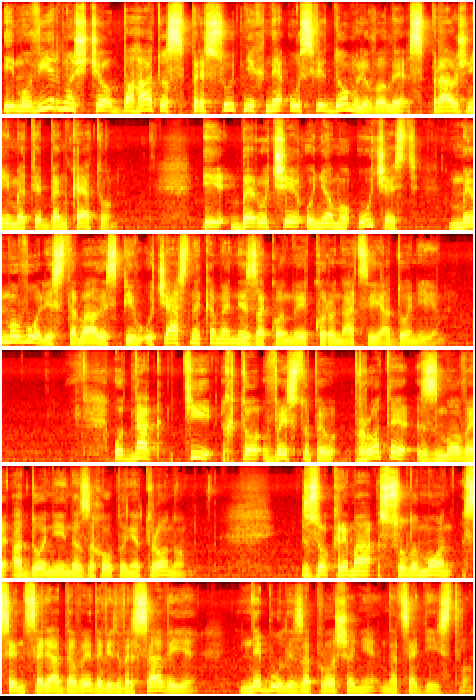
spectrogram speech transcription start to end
імовірно, що багато з присутніх не усвідомлювали справжньої мети бенкету, і, беручи у ньому участь, мимоволі ставали співучасниками незаконної коронації Адонії. Однак ті, хто виступив проти змови Адонії на захоплення трону, зокрема Соломон, син царя Давида від Версавії, не були запрошені на це дійство.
